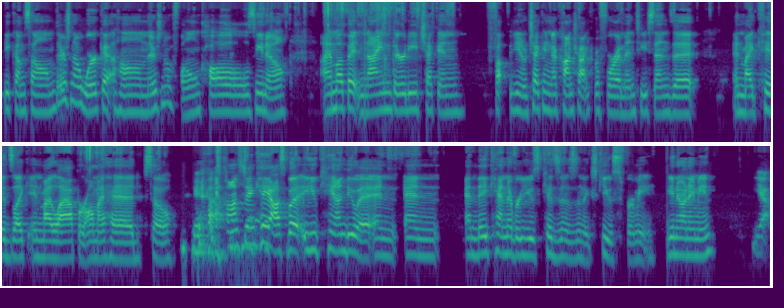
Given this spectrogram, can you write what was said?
he comes home. There's no work at home. There's no phone calls you know. I'm up at 9 30 checking you know checking a contract before a mentee sends it and my kids like in my lap or on my head. So yeah. it's constant chaos, but you can do it. And and and they can never use kids as an excuse for me. You know what I mean? Yeah.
